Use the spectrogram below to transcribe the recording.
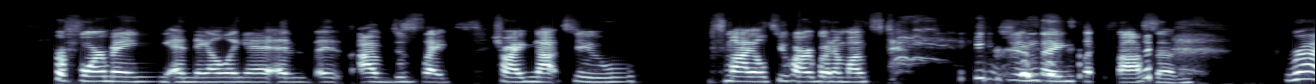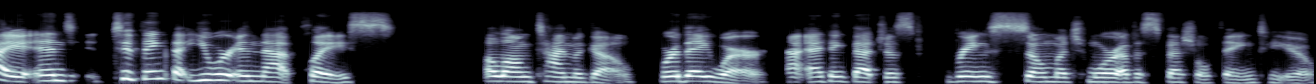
performing and nailing it. And it, I'm just like trying not to smile too hard when I'm on stage and things like awesome. Right. And to think that you were in that place a long time ago where they were, I, I think that just brings so much more of a special thing to you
